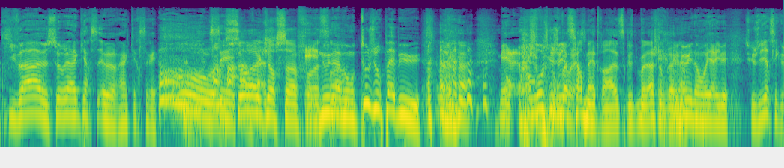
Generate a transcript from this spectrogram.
Qui va euh, se réincarcérer. Euh, réincarcérer. Oh, C'est- se réincarcérer, Et nous n'avons toujours pas bu. Mais euh, en gros, ce que je veux on va dire, se remettre hein, à ce rythme-là, je te préviens. oui, non, on va y arriver. Ce que je veux dire, c'est que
